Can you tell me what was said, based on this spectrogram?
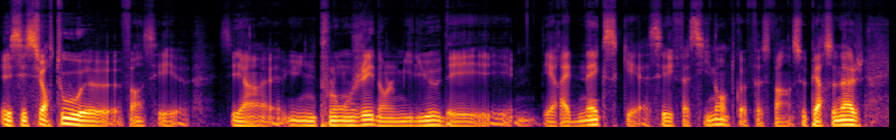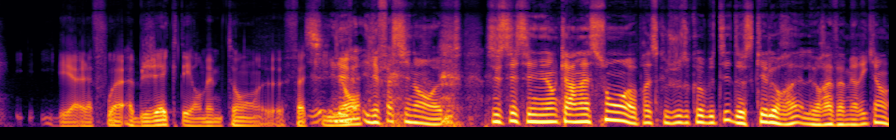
Et c'est surtout, euh, enfin, c'est, c'est un- une plongée dans le milieu des, des rednecks qui est assez fascinante. Quoi. Enfin, ce personnage, il est à la fois abject et en même temps euh, Il est, fascinant. il est fascinant. ouais. C'est- une incarnation euh, presque jusqu'au bout de ce qu'est le, rê- le rêve américain.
